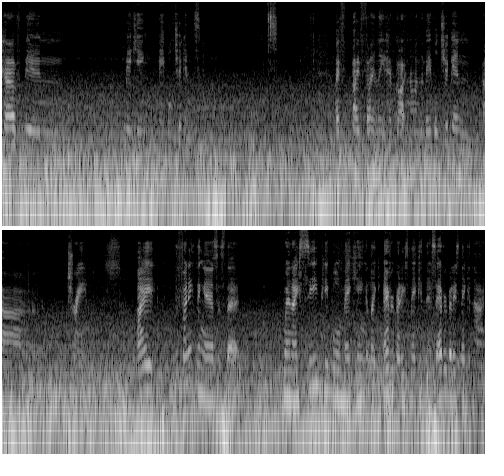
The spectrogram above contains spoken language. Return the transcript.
have been making Mabel chickens. I, I finally have gotten on the Mabel chicken uh, train. I the funny thing is, is that when I see people making, like everybody's making this, everybody's making that,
